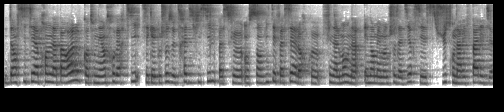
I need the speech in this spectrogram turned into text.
d'inciter à prendre la parole quand on est introverti, c'est quelque chose de très difficile parce qu'on se sent vite effacé alors que finalement on a énormément de choses à dire, c'est juste qu'on n'arrive pas à les dire.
